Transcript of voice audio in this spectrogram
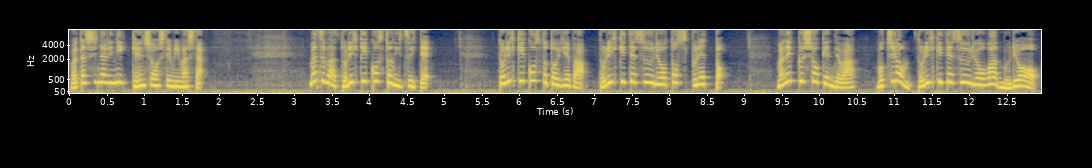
私なりに検証してみました。まずは取引コストについて。取引コストといえば取引手数料とスプレッド。マネックス証券ではもちろん取引手数料は無料。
